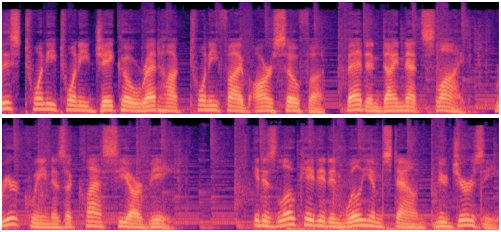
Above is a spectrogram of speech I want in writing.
This 2020 Jayco Redhawk 25R sofa, bed and dinette slide, rear queen is a Class CRV. It is located in Williamstown, New Jersey,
